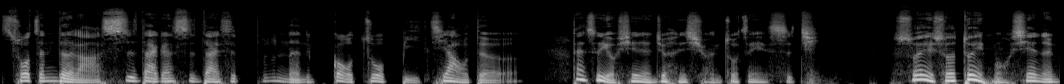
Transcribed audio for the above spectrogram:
说真的啦，世代跟世代是不能够做比较的。但是有些人就很喜欢做这件事情，所以说对某些人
